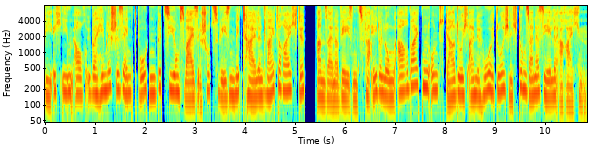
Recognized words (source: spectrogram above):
die ich ihm auch über himmlische Sendboten bzw. Schutzwesen mitteilend weiterreichte, an seiner Wesensveredelung arbeiten und dadurch eine hohe Durchlichtung seiner Seele erreichen.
